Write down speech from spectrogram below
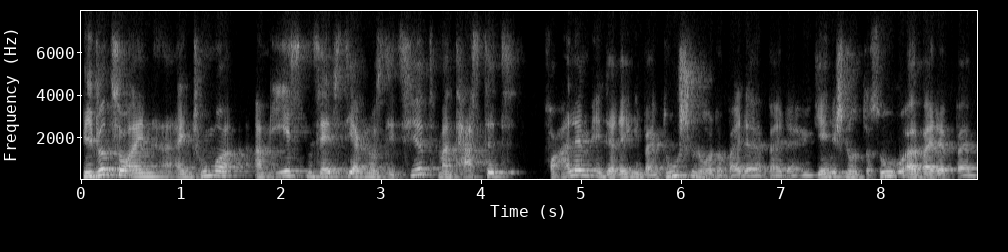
Wie wird so ein, ein Tumor am ehesten selbst diagnostiziert? Man tastet vor allem in der Regel beim Duschen oder bei der, bei der hygienischen Untersuchung, äh, bei, der, beim,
